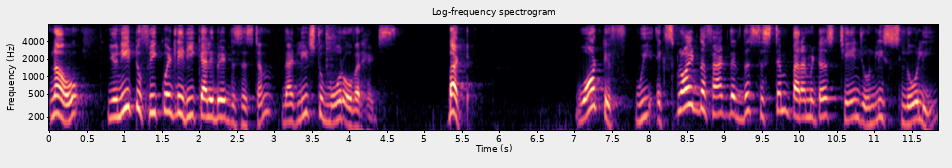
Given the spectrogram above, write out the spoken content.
Now, you need to frequently recalibrate the system that leads to more overheads. But what if we exploit the fact that the system parameters change only slowly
